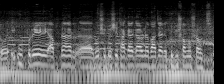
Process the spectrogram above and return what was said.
তো এই উপরে আপনার রশি টসি থাকার কারণে বাজারে খুবই সমস্যা হচ্ছে।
